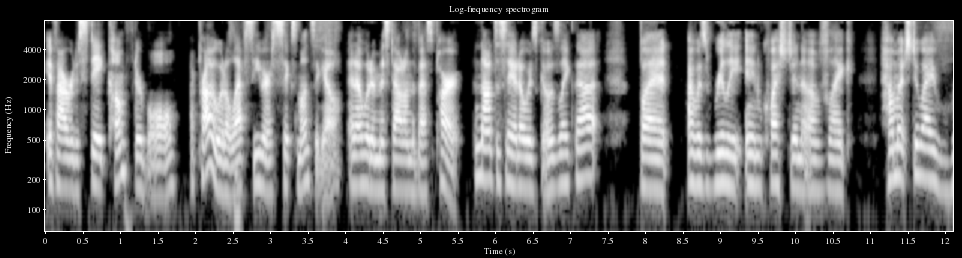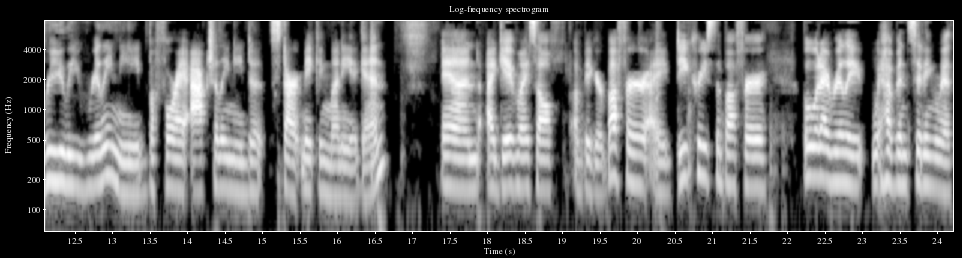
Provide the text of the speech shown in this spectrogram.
if I were to stay comfortable, I probably would have left Seabear 6 months ago and I would have missed out on the best part. Not to say it always goes like that, but I was really in question of like how much do I really, really need before I actually need to start making money again? And I gave myself a bigger buffer. I decreased the buffer. But what I really have been sitting with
